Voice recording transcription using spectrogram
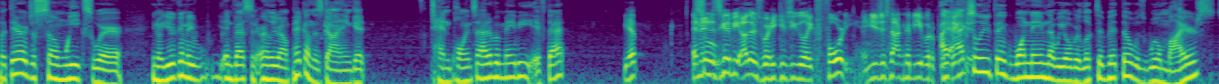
But there are just some weeks where you know you're going to invest an early round pick on this guy and get ten points out of him, maybe if that. Yep. And So- then there's going to be others where he gives you like 40, and you're just not going to be able to I predict it. actually think one name that we overlooked a bit though was Wil Myers.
